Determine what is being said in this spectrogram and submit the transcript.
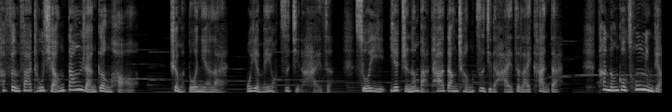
他奋发图强当然更好，这么多年来，我也没有自己的孩子，所以也只能把他当成自己的孩子来看待。他能够聪明点，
